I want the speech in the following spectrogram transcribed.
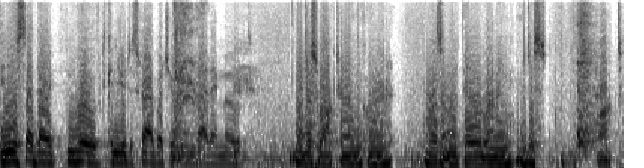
And you said they moved. Can you describe what you mean by they moved? They just walked around the corner. It wasn't like they were running. They just walked.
